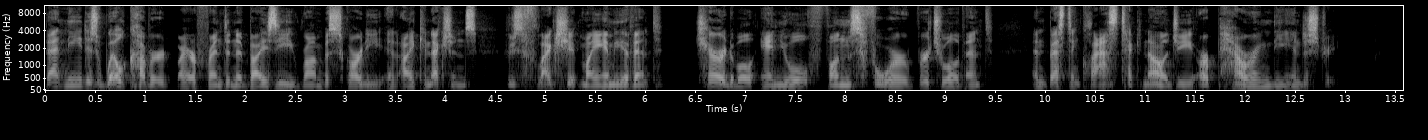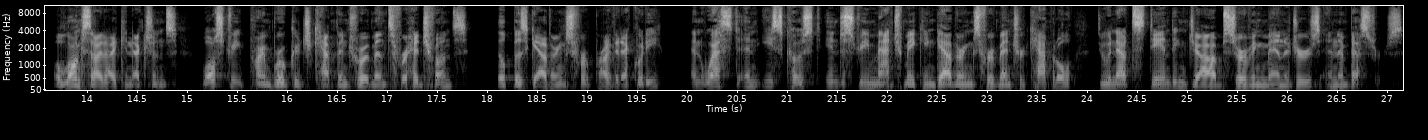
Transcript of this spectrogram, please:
That need is well covered by our friend and advisee Ron Biscardi at iConnections, whose flagship Miami event, charitable annual Funds for virtual event, and best in class technology are powering the industry. Alongside iConnections, Wall Street Prime Brokerage Cap Intro events for hedge funds, ILPA's gatherings for private equity, and West and East Coast industry matchmaking gatherings for venture capital do an outstanding job serving managers and investors.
